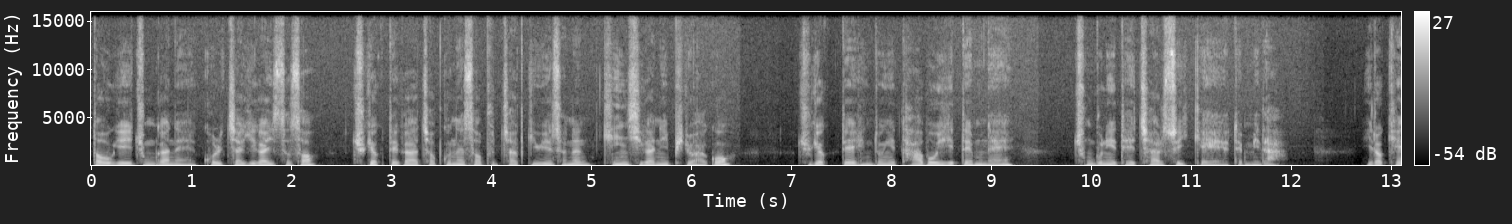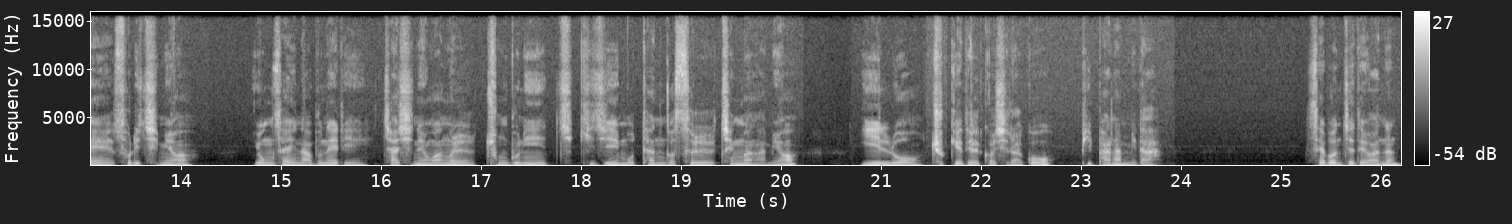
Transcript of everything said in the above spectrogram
더욱이 중간에 골짜기가 있어서 추격대가 접근해서 붙잡기 위해서는 긴 시간이 필요하고 추격대 행동이 다 보이기 때문에 충분히 대처할 수 있게 됩니다. 이렇게 소리치며 용사인 아브넬이 자신의 왕을 충분히 지키지 못한 것을 책망하며 이 일로 죽게 될 것이라고 비판합니다. 세 번째 대화는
